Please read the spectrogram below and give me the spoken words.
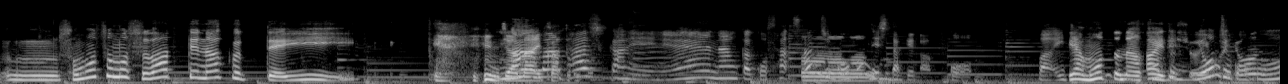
うーん、そもそも座ってなくっていいんじゃないかと。まあまあ確かにね、なんかこうさ35分でしたっけ、学校は。いいや、もっと長いでしょ。45分？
